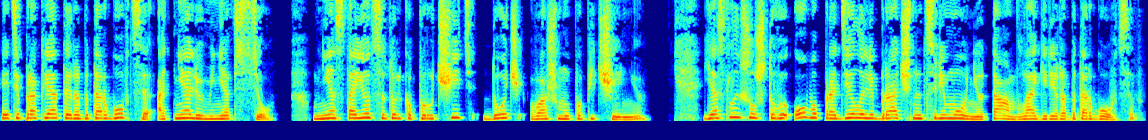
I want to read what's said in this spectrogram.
Эти проклятые работорговцы отняли у меня все. Мне остается только поручить дочь вашему попечению. Я слышал, что вы оба проделали брачную церемонию там, в лагере работорговцев,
